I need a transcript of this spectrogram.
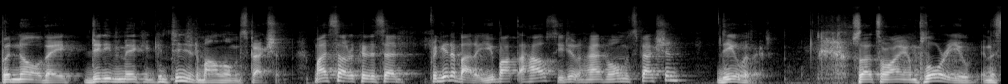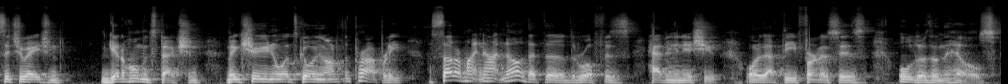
But no, they didn't even make a contingent upon home inspection. My seller could have said, forget about it. You bought the house. You didn't have home inspection. Deal with it. So that's why I implore you in the situation, get a home inspection, make sure you know what's going on with the property. A seller might not know that the, the roof is having an issue or that the furnace is older than the hills.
